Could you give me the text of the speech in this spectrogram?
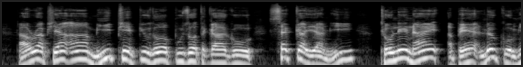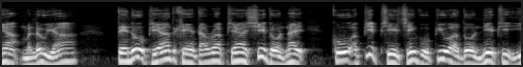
။ထာဝရဘုရားအားမီးဖြင့်ပြုသော ပူဇော်သက္ကာကိုဆက်ကပ်ရမည်။ ထိုနေ့၌အဘယ်အလုပ်ကိုမျှ မလုပ်ရ။သင်တို့ဘုရားသခင် ထာဝရဘုရားရှေ့တော်၌ကိုယ်အပြစ်ဖြေခြင်းကို ပြုရသောနေ့ဖြစ်၏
